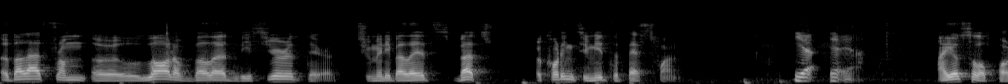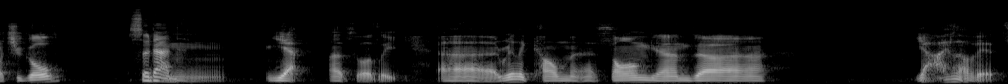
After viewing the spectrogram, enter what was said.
a ballad from a lot of ballads this year. There are too many ballads, but according to me, the best one. Yeah, yeah, yeah. I also love Portugal. Saudade. Mm. Yeah, absolutely. Uh, really calm uh, song, and uh, yeah, I love it.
